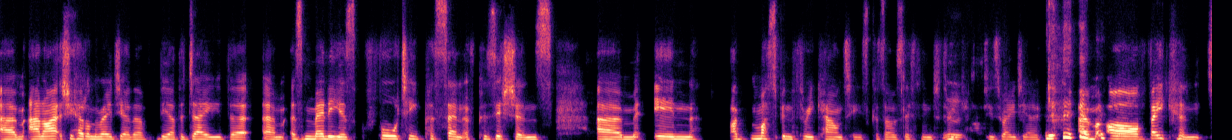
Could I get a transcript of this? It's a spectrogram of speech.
um, and I actually heard on the radio the, the other day that um, as many as 40% of positions um, in I must have been three counties because I was listening to three Mm. counties radio um, are vacant.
